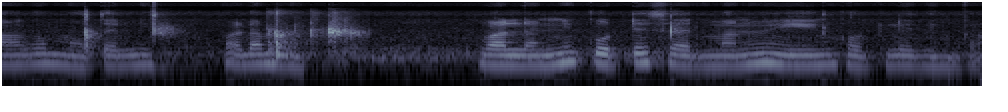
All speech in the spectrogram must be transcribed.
ఆగమ్మా తల్లి పడమ్మ. వాళ్ళన్నీ కొట్టేశారు. మనం ఏం కొట్టలేదు ఇంకా.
